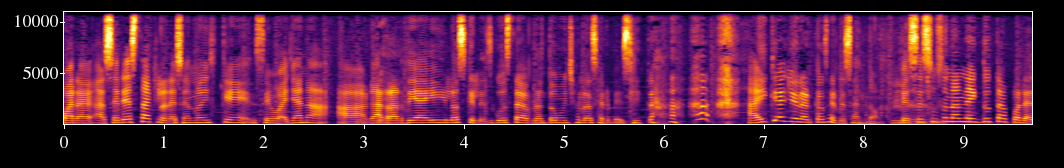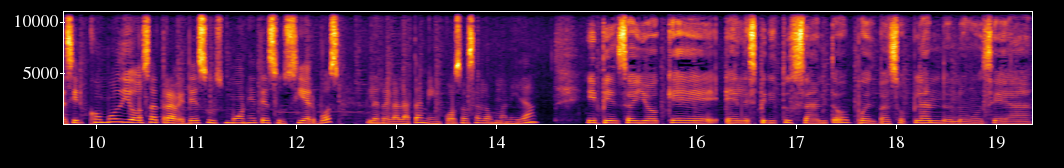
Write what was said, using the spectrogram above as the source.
para hacer esta aclaración no es que se vayan a, a agarrar de ahí los que les gusta de pronto mucho la cervecita. Hay que ayunar con cerveza, no. Esa es una anécdota para decir cómo Dios a través de sus monjes, de sus siervos, le regala también cosas a la humanidad. Y pienso yo que el Espíritu Santo pues va soplando, ¿no? O sea,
